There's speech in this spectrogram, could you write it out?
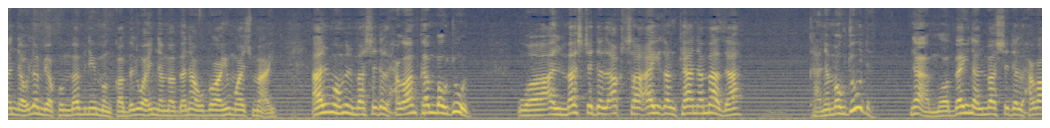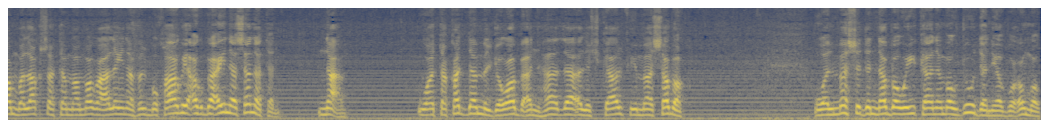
أنه لم يكن مبني من قبل وإنما بناه إبراهيم وإسماعيل. المهم المسجد الحرام كان موجود. والمسجد الأقصى أيضا كان ماذا؟ كان موجودا. نعم وبين المسجد الحرام والأقصى كما مر علينا في البخاري أربعين سنة. نعم. وتقدم الجواب عن هذا الإشكال فيما سبق. والمسجد النبوي كان موجودا يا أبو عمر.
